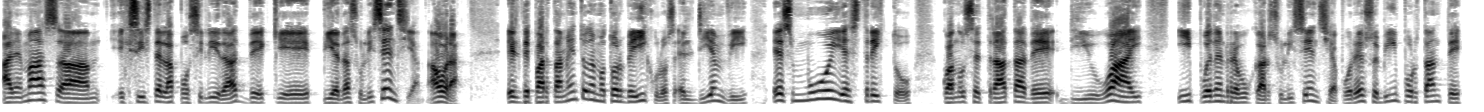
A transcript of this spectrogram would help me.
Además, uh, existe la posibilidad de que pierda su licencia. Ahora, el Departamento de Motor Vehículos, el DMV, es muy estricto cuando se trata de DUI y pueden revocar su licencia. Por eso es bien importante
